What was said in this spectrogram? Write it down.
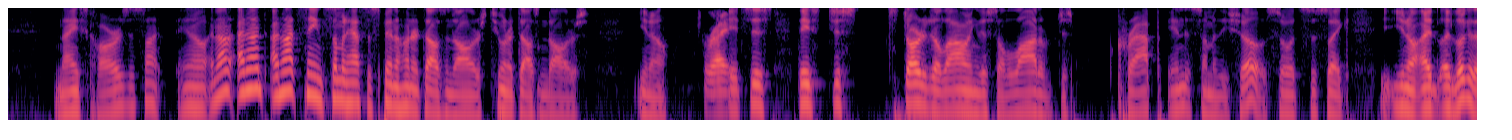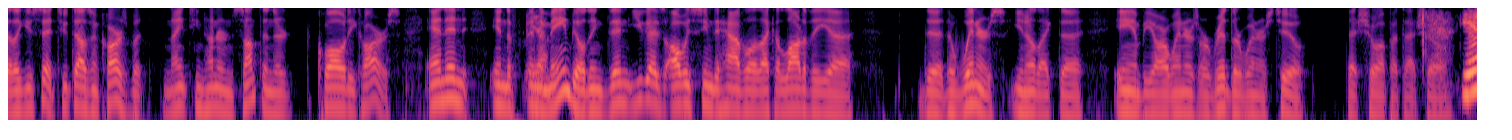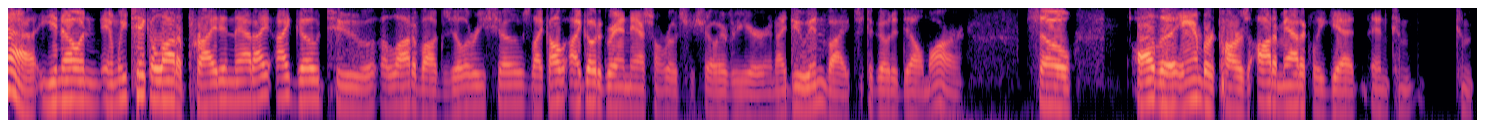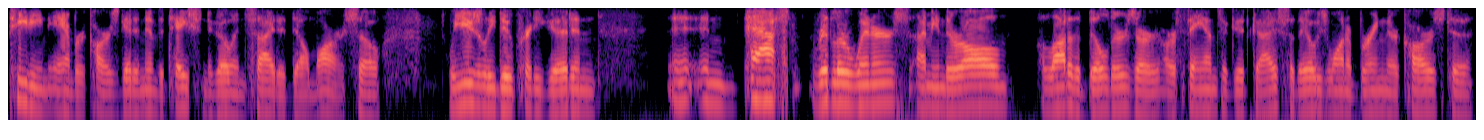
nice cars. It's not, you know, and I, I'm not, I'm not saying someone has to spend hundred thousand dollars, two hundred thousand dollars, you know. Right It's just they just started allowing just a lot of just crap into some of these shows. So it's just like you know, I, I look at it like you said, two thousand cars, but nineteen hundred and something they're quality cars. And then in the in Yeah. the main building, then you guys always seem to have like a lot of the uh, the the winners, you know, like the AMBR winners or Riddler winners too, that show up at that show. Yeah, you know, and and we take a lot of pride in that. I I go to a lot of auxiliary shows. Like I'll I go to Grand National Roadster Show every year, and I do invites to go to Del Mar. So all the AMBR cars automatically get and com- competing AMBR cars get an invitation to go inside at Del Mar. So we usually do pretty good. And and, and past Riddler winners, I mean, they're all a lot of the builders are, are fans of good guys, so they always want to bring their cars to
